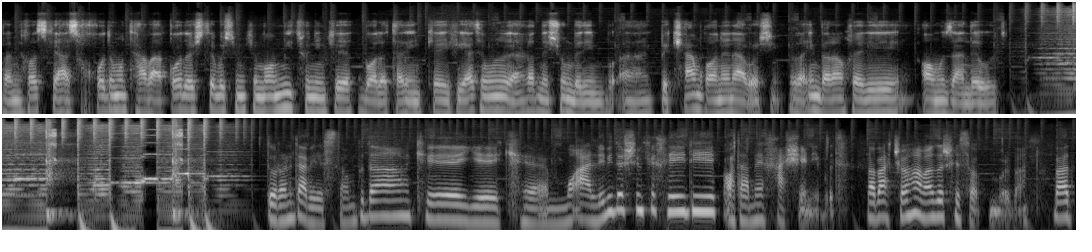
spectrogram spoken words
و می‌خواست که از خودمون توقع داشته باشیم که ما می‌تونیم که بالاترین کیفیتمون رو در نشون بدیم به کم قانع نباشیم. و این برام خیلی آموزنده بود. دوران دبیرستان بودم که یک معلمی داشتیم که خیلی آدم خشنی بود. و بچه ها هم ازش حساب میبردن. بعد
